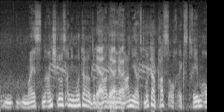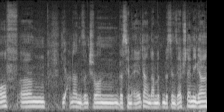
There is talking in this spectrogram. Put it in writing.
den meisten Anschluss an die Mutter. Also ja, gerade ja, ja. Rani als Mutter passt auch extrem auf. Ähm, die anderen sind schon ein bisschen älter und damit ein bisschen selbstständiger.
